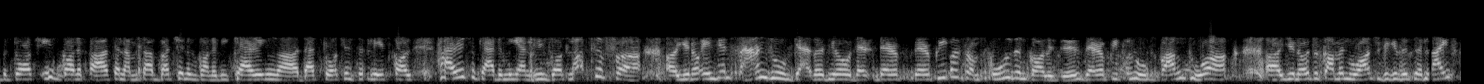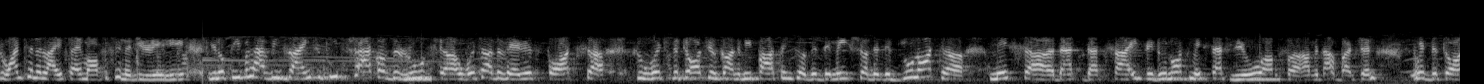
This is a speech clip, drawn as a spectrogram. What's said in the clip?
the torch is going to pass, and Amitabh Bachchan is going to be carrying uh, that torch. It's a place called Harris Academy, and we've got lots of uh, uh, you know Indian fans who've gathered here. There there are, there are people from schools and colleges. There are people who've bunked work, uh, you know, to come and watch because it's a life once in a lifetime opportunity. Really, you know, people have been trying to keep track of the routes, uh, which are the various spots uh, through which the torch is going to be passing, so that they make sure that they do not uh, miss uh, that that sight. They do not miss that view of uh, Amitabh Bachchan with the torch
